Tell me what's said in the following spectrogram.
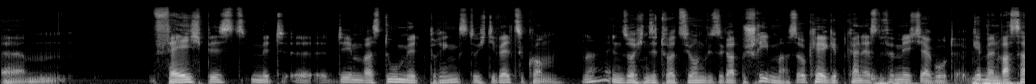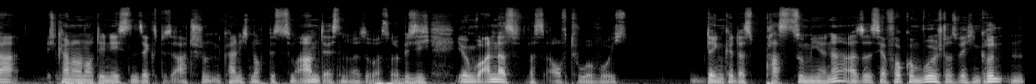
ähm, fähig bist, mit äh, dem, was du mitbringst, durch die Welt zu kommen ne? in solchen Situationen, wie du gerade beschrieben hast. Okay, gibt kein Essen für mich, ja gut, gib mir ein Wasser, ich kann auch noch die nächsten sechs bis acht Stunden, kann ich noch bis zum Abendessen oder sowas, oder bis ich irgendwo anders was auftue, wo ich denke, das passt zu mir, ne? Also ist ja vollkommen wurscht, aus welchen Gründen.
